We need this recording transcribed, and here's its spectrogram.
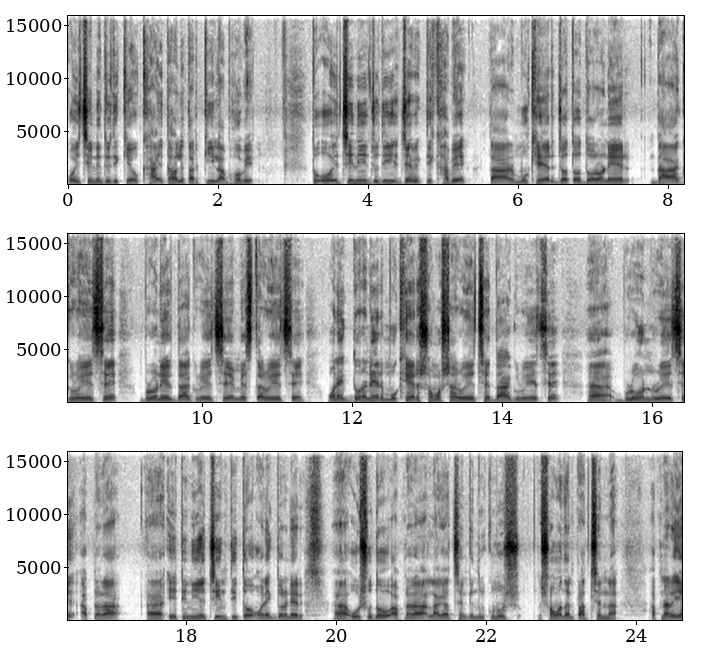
ওই চিনি যদি কেউ খায়, তাহলে তার কি লাভ হবে? তো ওই চিনি যদি যে ব্যক্তি খাবে, তার মুখের যত ধরনের দাগ রয়েছে, ব্রণের দাগ রয়েছে, মেস্তা রয়েছে অনেক ধরনের মুখের সমস্যা রয়েছে, দাগ রয়েছে হ্যাঁ ব্রণ রয়েছে। আপনারা এটি নিয়ে চিন্তিত, অনেক ধরনের ওষুধও আপনারা লাগাচ্ছেন কিন্তু কোনো সমাধান পাচ্ছেন না। আপনারা এই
